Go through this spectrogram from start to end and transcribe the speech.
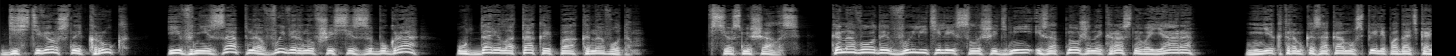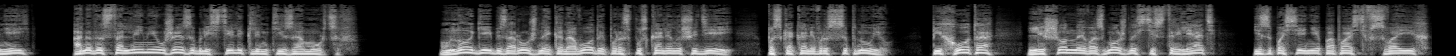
десятиверстный круг и, внезапно вывернувшись из-за бугра, ударил атакой по коноводам. Все смешалось. Коноводы вылетели с лошадьми из отноженной Красного Яра, некоторым казакам успели подать коней, а над остальными уже заблестели клинки заамурцев. Многие безоружные коноводы пораспускали лошадей, поскакали в рассыпную. Пехота, лишенная возможности стрелять из опасения попасть в своих,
